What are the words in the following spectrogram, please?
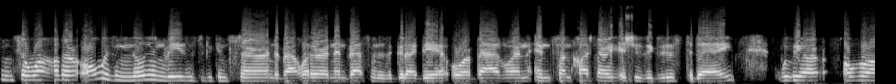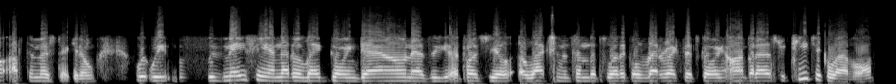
And so while there are always a million reasons to be concerned about whether an investment is a good idea or a bad one, and some cautionary issues exist today, we are overall optimistic. You know, we, we, we may see another leg going down as we approach the election and some of the political rhetoric that's going on, but at a strategic level,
